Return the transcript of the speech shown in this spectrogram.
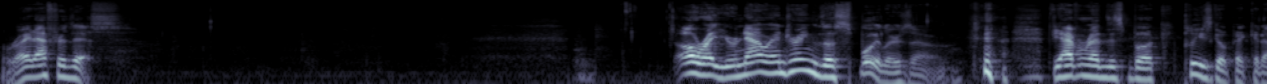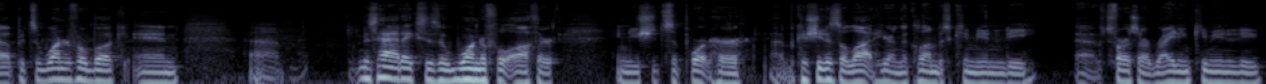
right after this. All right, you're now entering the spoiler zone. if you haven't read this book, please go pick it up. It's a wonderful book, and um, Ms. Haddix is a wonderful author, and you should support her uh, because she does a lot here in the Columbus community uh, as far as our writing community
